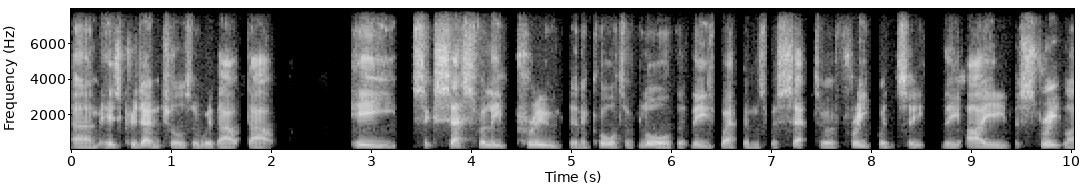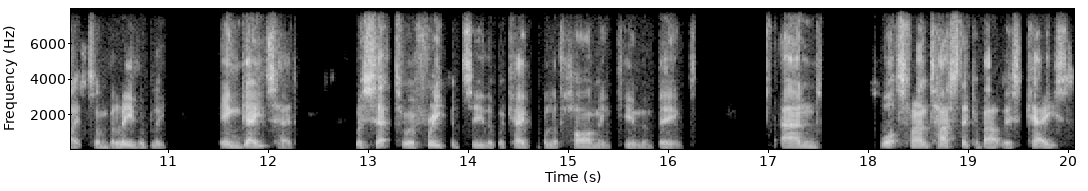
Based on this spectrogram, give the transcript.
Um, his credentials are without doubt he successfully proved in a court of law that these weapons were set to a frequency, the i.e. the streetlights, unbelievably, in Gateshead, were set to a frequency that were capable of harming human beings. And what's fantastic about this case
